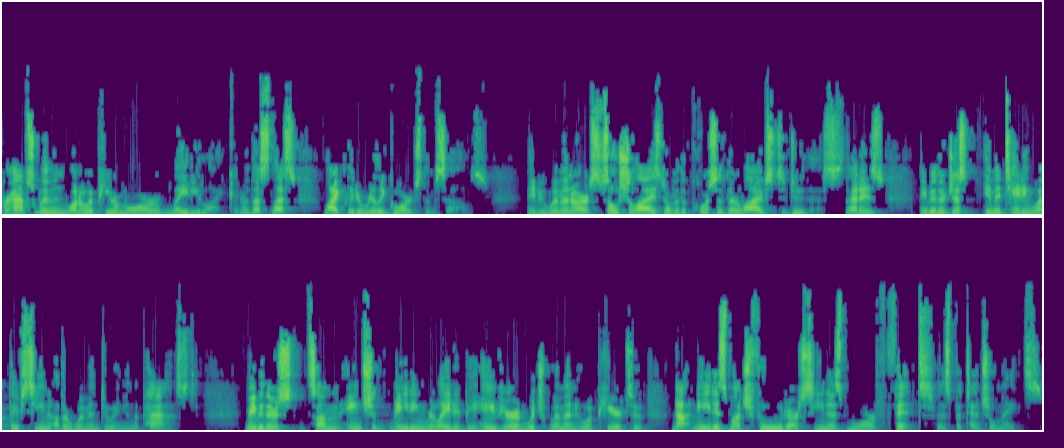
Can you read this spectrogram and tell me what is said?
Perhaps women want to appear more ladylike and are thus less likely to really gorge themselves. Maybe women are socialized over the course of their lives to do this. That is, maybe they're just imitating what they've seen other women doing in the past. Maybe there's some ancient mating related behavior in which women who appear to not need as much food are seen as more fit as potential mates.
